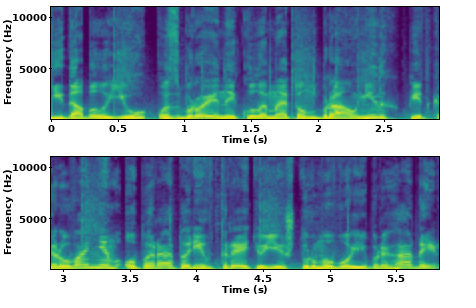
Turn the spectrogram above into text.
TW, озброєний кулеметом Браунінг під керуванням операторів 3-ї штурмової бригади,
